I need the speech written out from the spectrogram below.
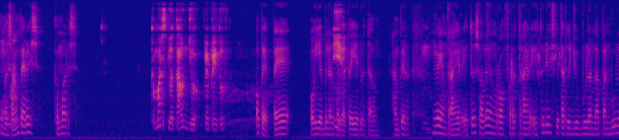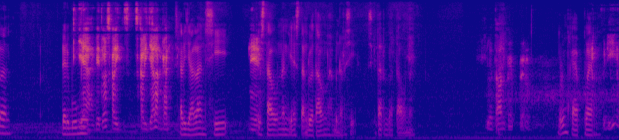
Nggak sampai, Riz. Ke Mars. ke Mars 2 tahun Jo PP itu. Oh PP oh iya benar Iya. PP iya dua tahun. Hampir. Hmm. enggak yang terakhir itu soalnya yang rover terakhir itu dia sekitar 7 bulan 8 bulan. Dari bumi. Iya dia itu kan sekali sekali jalan kan? Sekali jalan sih Iya. Ya setahunan ya setahun dua tahun lah bener sih sekitar dua tahunan. Dua tahun PP belum Kepler itu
